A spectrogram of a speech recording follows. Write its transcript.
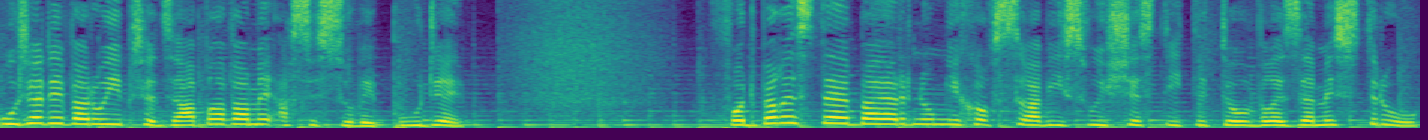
Úřady varují před záplavami a sisuvy půdy. Fotbalisté Bayernu Měchov slaví svůj šestý titul v Lize mistrů.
